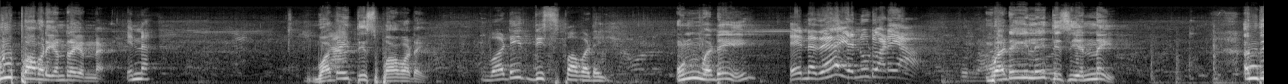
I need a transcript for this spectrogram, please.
உள்பாவடை என்ற என்ன? என்ன? வடை திஸ் பாவடை? வடை திஸ் பவடை? உன் வடை? என்னது? என்னோட வடையா? வடையிலே திஸ் எண்ணெய். அந்த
